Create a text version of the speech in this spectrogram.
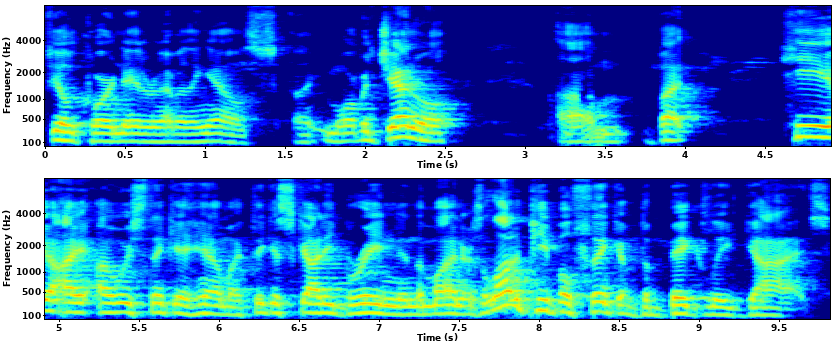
field coordinator and everything else, uh, more of a general. Um, but he, I, I always think of him. I think of Scotty Breeden in the minors. A lot of people think of the big league guys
